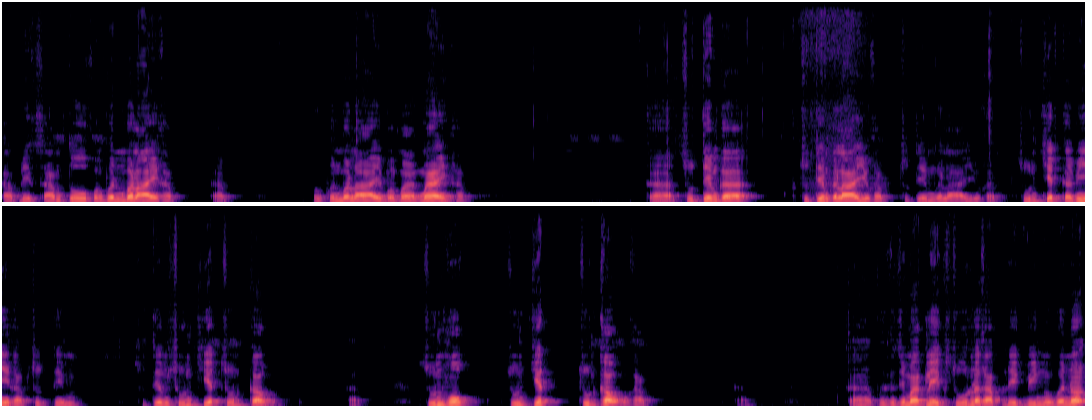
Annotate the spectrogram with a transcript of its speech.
ครับเลขสามตัวของเพิ่นบ่หลายครับครับของเพิ่นบ่หลายบ่มากไม่ครับ ก็สุดเต็มกับสุดเต็มกับลายอยู่ครับ สุดเต็มกับลายอยู่ครับศูนย์เจ็ดก็มีครับ สุดเต็ม สุดเต็มศูนย์เจ็ดศูนย์เก้าครับศูนย์หกศูนย์เจ็ดศูนย์เก้าครับครับเพิ่นก็สิมักเลขศูนย์แหละครับเลขวิ่งของเพิ่นเนาะ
